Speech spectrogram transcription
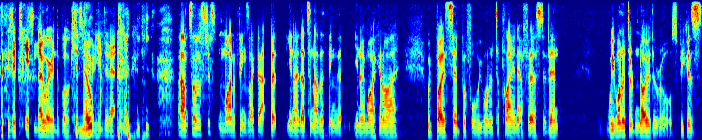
because it's it's nowhere in the book. It's nope. not even hinted at. um, so it's just minor things like that. But you know, that's another thing that you know Mike and I, we both said before we wanted to play in our first event. We wanted to know the rules because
